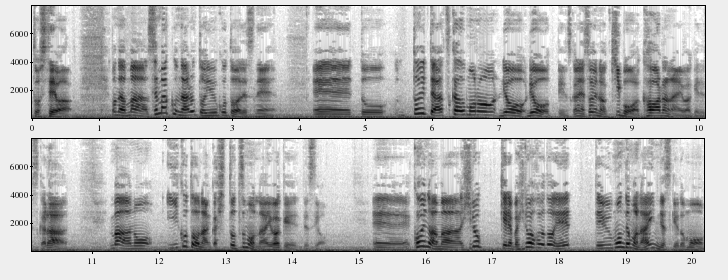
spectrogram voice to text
としては。ほんなまあ、狭くなるということはですね、えー、っと、といって扱うもの量、量っていうんですかね、そういうのは規模は変わらないわけですから、まあ、あの、いいことなんか一つもないわけですよ。えー、こういうのはまあ、広ければ広いほどええっていうもんでもないんですけども、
